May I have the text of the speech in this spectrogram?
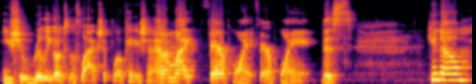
you should really go to the flagship location. And I'm like, fair point, fair point. This, you know,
